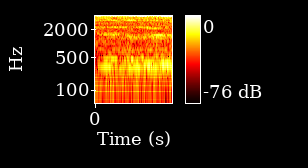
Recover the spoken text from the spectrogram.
Mm-hmm.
